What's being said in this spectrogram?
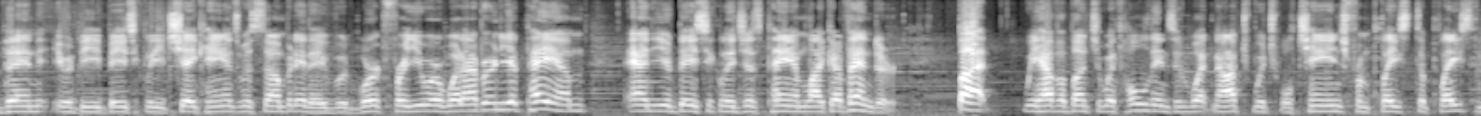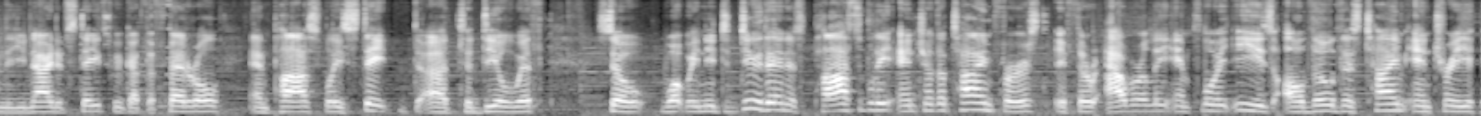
then it would be basically you'd shake hands with somebody, they would work for you or whatever, and you pay them, and you basically just pay them like a vendor. But we have a bunch of withholdings and whatnot, which will change from place to place in the United States. We've got the federal and possibly state uh, to deal with. So what we need to do then is possibly enter the time first if they're hourly employees, although this time entry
